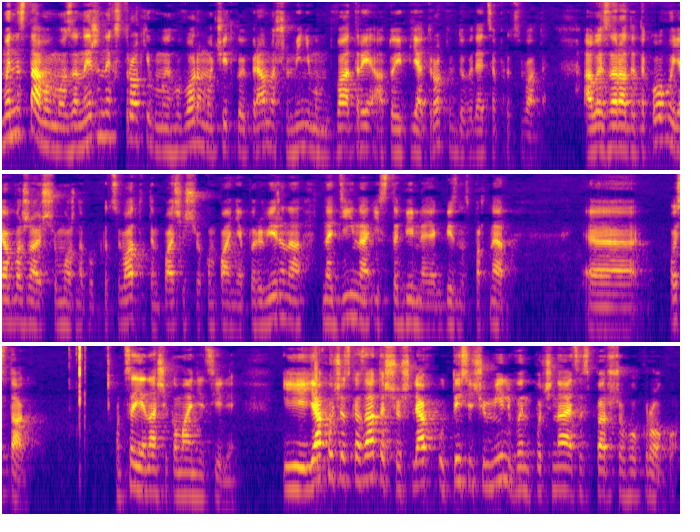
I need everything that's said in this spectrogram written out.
ми не ставимо занижених строків, ми говоримо чітко і прямо, що мінімум 2-3, а то і 5 років доведеться працювати. Але заради такого я вважаю, що можна попрацювати, тим паче, що компанія перевірена, надійна і стабільна як бізнес-партнер. Е, ось так. Оце є наші командні цілі. І я хочу сказати, що шлях у тисячу міль він починається з першого кроку.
